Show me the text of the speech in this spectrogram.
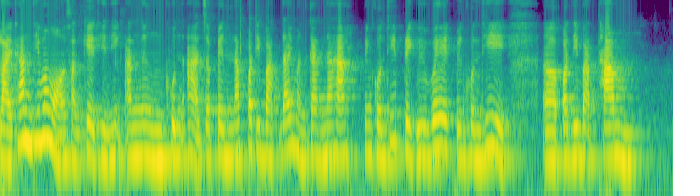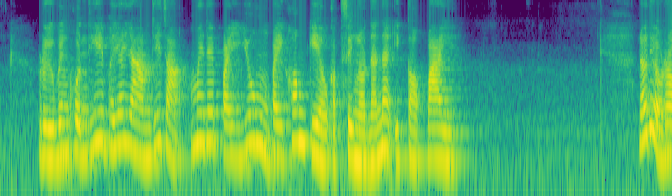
หลายท่านที่มาหมอสังเกตเห็นอีกอันหนึ่งคุณอาจจะเป็นนักปฏิบัติได้เหมือนกันนะคะ เป็นคนที่ปริกวิเวก เป็นคนที่ปฏิบัติธรรม หรือเป็นคนที่พยายามที่จะไม่ได้ไปยุ่งไปข้องเกี่ยวกับสิ่งเหล่านั้นนะอีกต่อไป แล้วเดี๋ยวเรา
